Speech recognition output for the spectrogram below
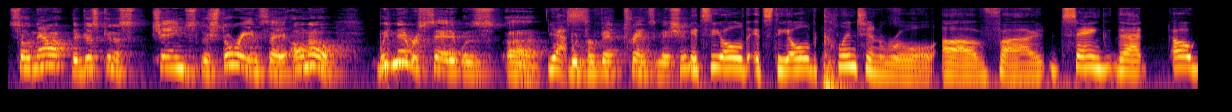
So now they're just going to change their story and say, "Oh no, we never said it was uh, yes. would prevent transmission." It's the old it's the old Clinton rule of uh, saying that oh,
